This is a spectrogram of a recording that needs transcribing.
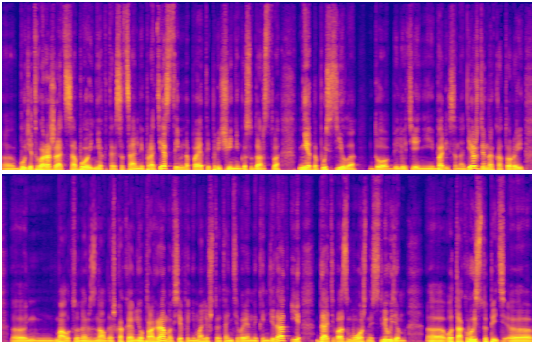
э, будет выражать собой некоторый социальный протест протест. Именно по этой причине государство не допустило до бюллетеней Бориса Надеждина, который э, мало кто, наверное, знал даже, какая у него программа, все понимали, что это антивоенный кандидат, и дать возможность людям э, вот так выступить э,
